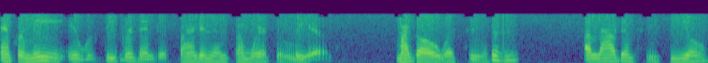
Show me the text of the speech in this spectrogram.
And for me, it was deeper than just finding them somewhere to live. My goal was to mm-hmm. allow them to heal,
